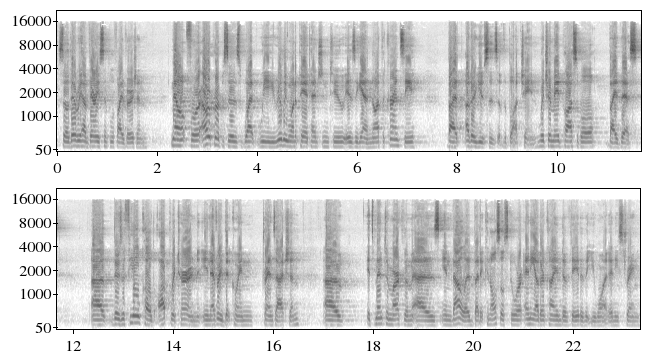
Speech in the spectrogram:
So there we have very simplified version. Now, for our purposes, what we really want to pay attention to is, again, not the currency, but other uses of the blockchain, which are made possible by this. Uh, there's a field called OP_RETURN in every Bitcoin transaction. Uh, it's meant to mark them as invalid, but it can also store any other kind of data that you want, any string.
